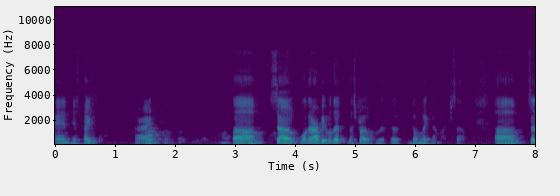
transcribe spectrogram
and it's paid for. All right. Um, so, well, there are people that, that struggle that, that, don't make that much. So, um, so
